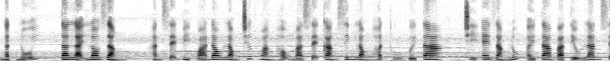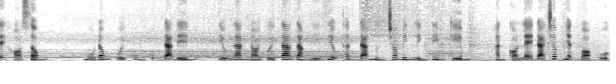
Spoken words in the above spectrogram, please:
Ngặt nỗi, ta lại lo rằng, hắn sẽ vì quá đau lòng trước Hoàng hậu mà sẽ càng sinh lòng hận thù với ta. Chỉ e rằng lúc ấy ta và Tiểu Lan sẽ khó sống. Mùa đông cuối cùng cũng đã đến. Tiểu Lan nói với ta rằng Lý Diệu Thần đã ngừng cho binh lính tìm kiếm, hắn có lẽ đã chấp nhận bỏ cuộc.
